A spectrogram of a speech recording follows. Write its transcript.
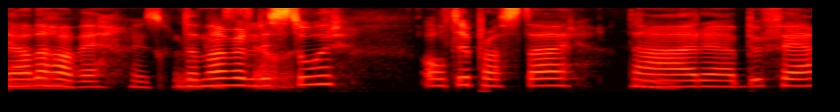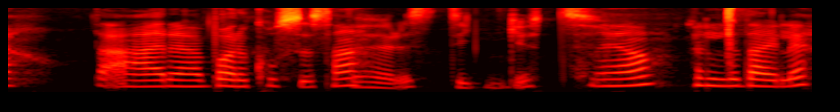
Ja, det har vi. Den er veldig stor. Alltid plass der. Det Mm. er uh, buffé. Det er eh, bare å kose Det høres digg ut. Ja, veldig deilig.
